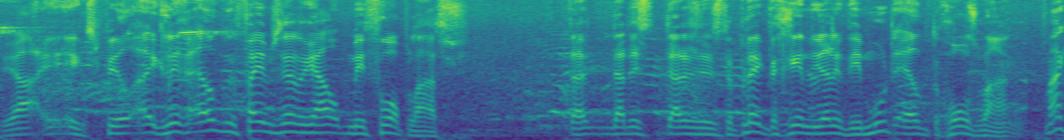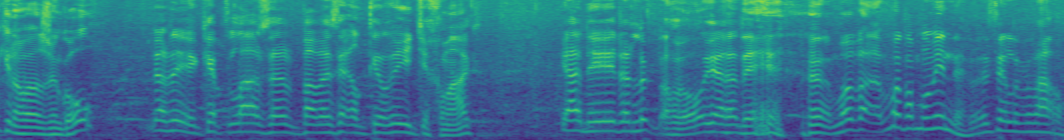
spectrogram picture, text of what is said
Ja, ik- ik speel, ik lig elke 65 jaar op mijn voorplaats. Dat, dat, is, dat is dus de plek. Degene die, ligt, die moet elke de goals maken. Maak je nog wel eens een goal? Ja, nee, ik heb de laatste een paar wedstrijden elke keer een eentje gemaakt. Ja, nee, dat lukt nog wel. Ja, nee. Maar wa- wat allemaal minder. Dat is het hele verhaal.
